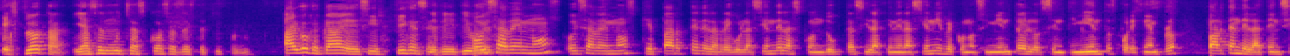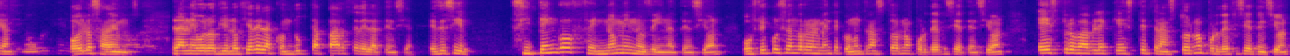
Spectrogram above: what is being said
explotan y hacen muchas cosas de este tipo, ¿no? Algo que acaba de decir, fíjense, hoy sabemos, hoy sabemos que parte de la regulación de las conductas y la generación y reconocimiento de los sentimientos, por ejemplo, parten de la atención. Hoy lo sabemos. La neurobiología de la conducta parte de la atención. Es decir, si tengo fenómenos de inatención o estoy cursando realmente con un trastorno por déficit de atención, es probable que este trastorno por déficit de atención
